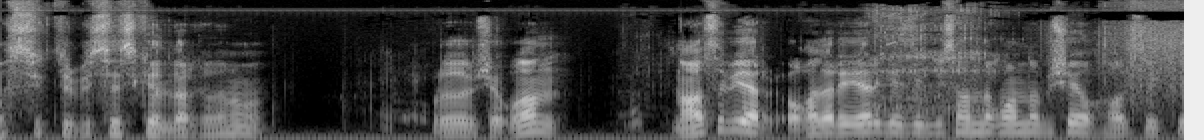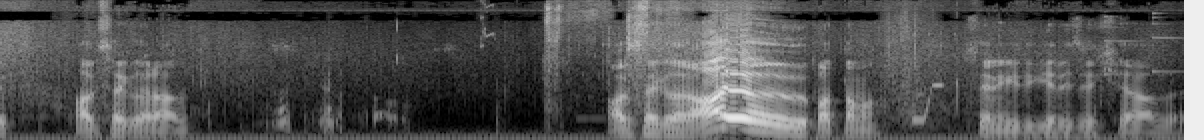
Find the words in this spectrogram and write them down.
Ah siktir bir ses geldi arkadan ama. Burada da bir şey yok. Ulan nasıl bir yer? O kadar yer gezdik bir sandık manda bir şey yok. Ha siktir. Abi saygılar abi. Abi saygılar. Hayır patlama. Seni gidi geri zekalı.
